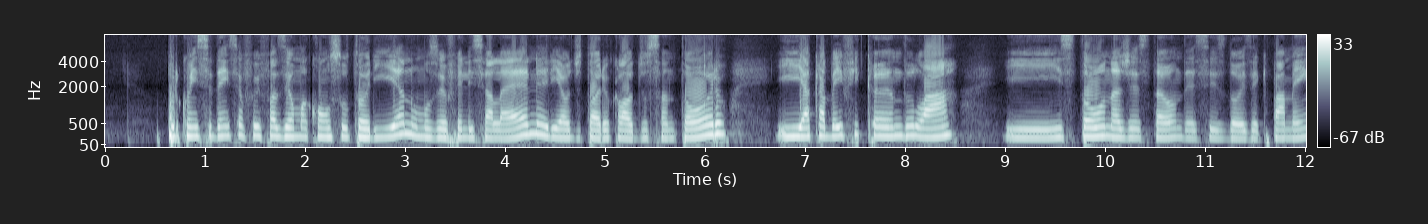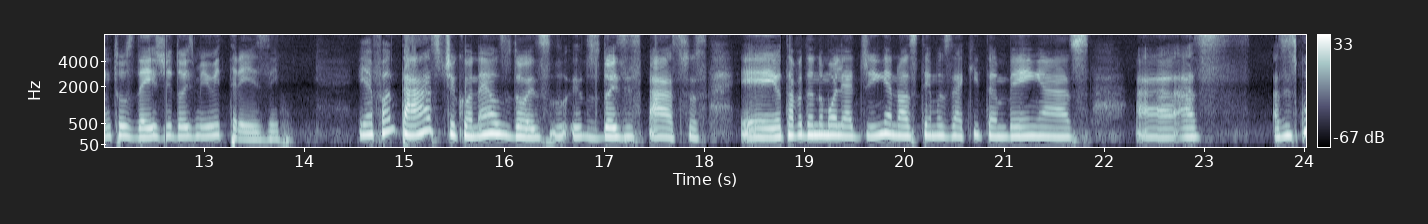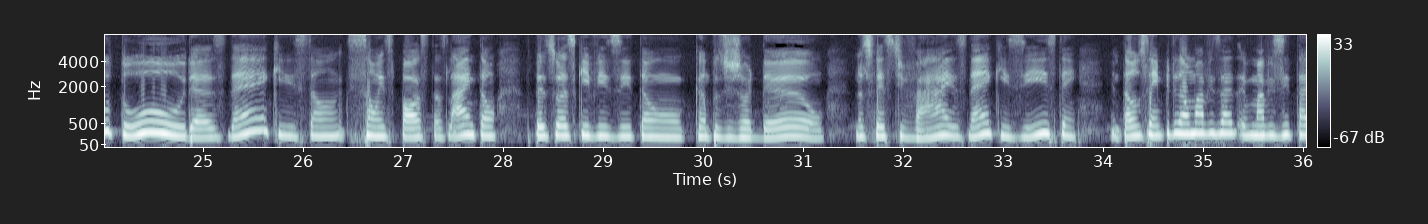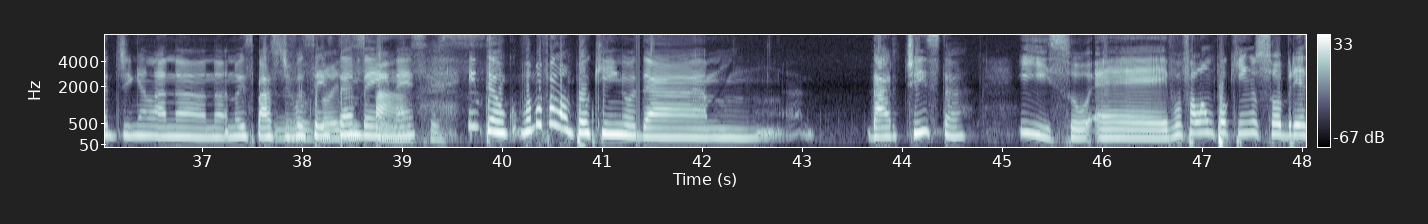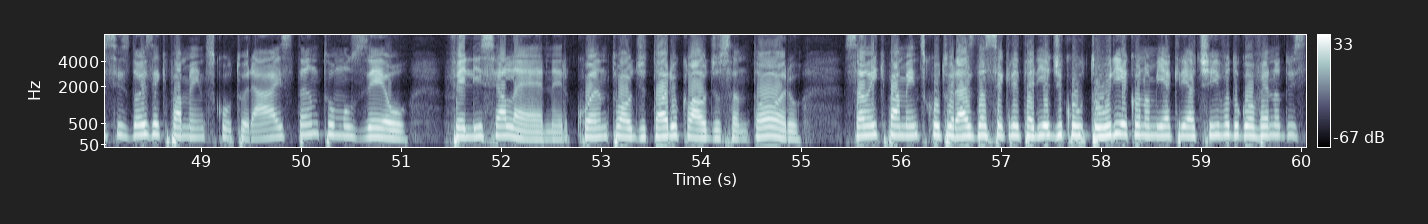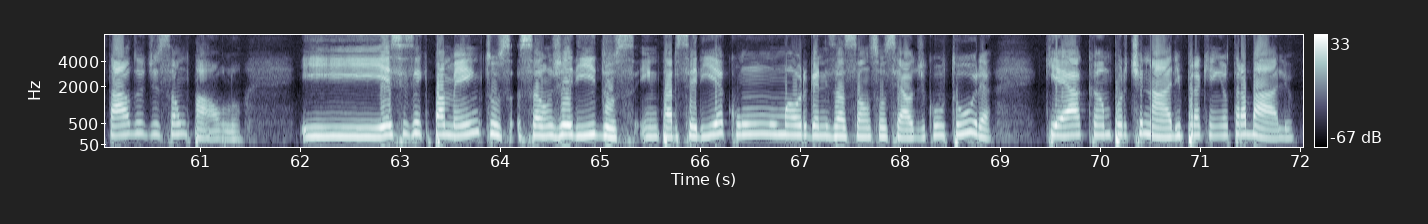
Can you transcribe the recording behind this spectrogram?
por coincidência, fui fazer uma consultoria no Museu Felícia Lerner e Auditório Cláudio Santoro, e acabei ficando lá e estou na gestão desses dois equipamentos desde 2013. E é fantástico, né, os dois, os dois espaços. É, eu estava dando uma olhadinha, nós temos aqui também as, as, as esculturas, né, que são, que são expostas lá. Então, pessoas que visitam Campos de Jordão, nos festivais, né, que existem, então, sempre dá uma, uma visitadinha lá na, na, no espaço de vocês também, né? espaços. né? Então, vamos falar um pouquinho da, da artista? Isso. É, vou falar um pouquinho sobre esses dois equipamentos culturais, tanto o Museu Felícia Lerner quanto o Auditório Cláudio Santoro, são equipamentos culturais da Secretaria de Cultura e Economia Criativa do Governo do Estado de São Paulo. E esses equipamentos são geridos em parceria com uma organização social de cultura, que é a Campo Ortinari, para quem eu trabalho.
